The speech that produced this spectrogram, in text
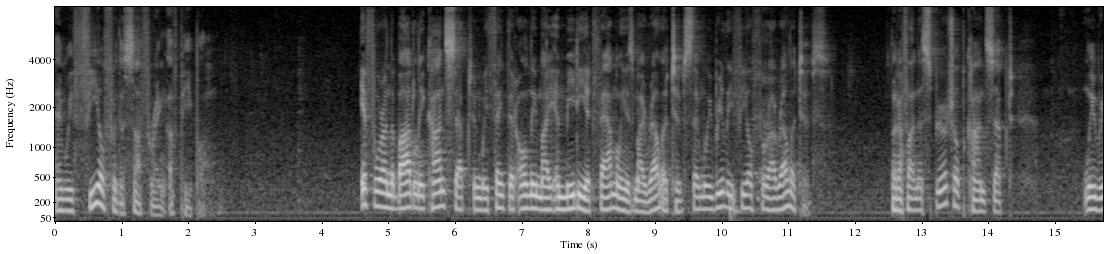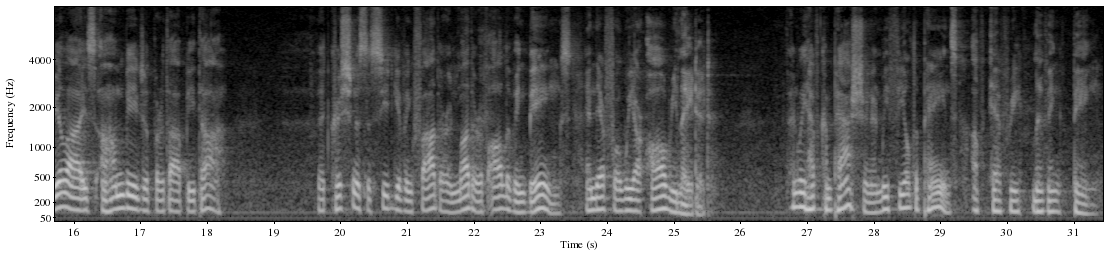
And we feel for the suffering of people. If we're in the bodily concept and we think that only my immediate family is my relatives, then we really feel for our relatives. But if on the spiritual concept, we realize aham bija pradah pita, that Krishna is the seed giving father and mother of all living beings, and therefore we are all related. Then we have compassion and we feel the pains of every living being.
